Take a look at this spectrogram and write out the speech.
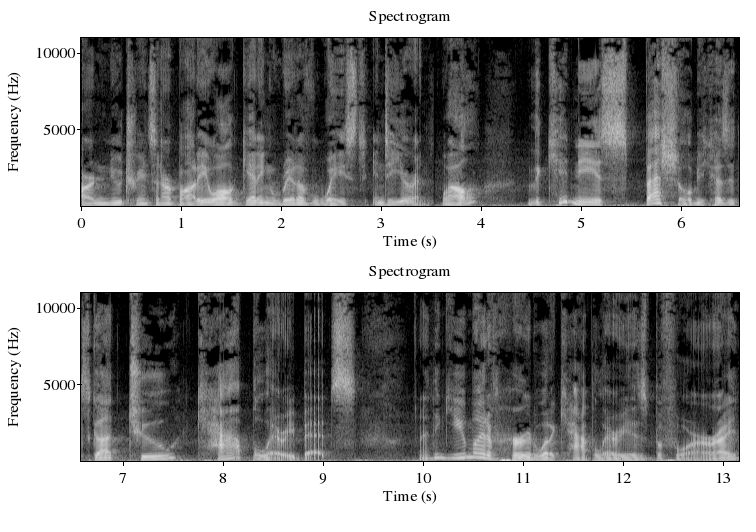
our nutrients in our body while getting rid of waste into urine? Well, the kidney is special because it's got two capillary beds. I think you might have heard what a capillary is before, right?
